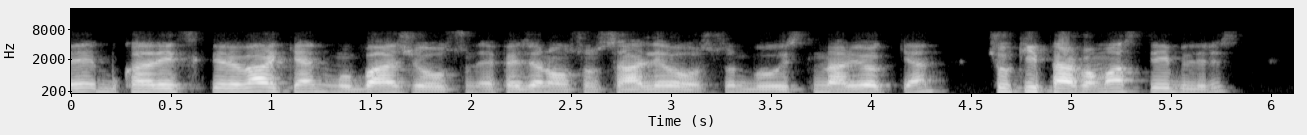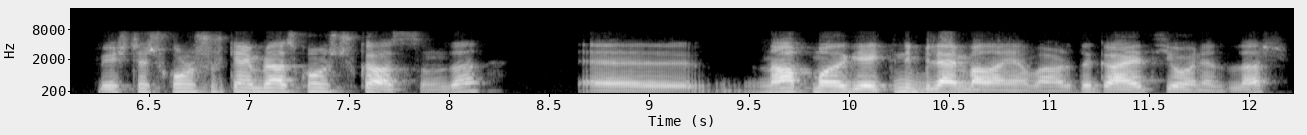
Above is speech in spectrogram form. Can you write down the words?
Ve bu kadar eksikleri varken Mubaji olsun, Efecan olsun, Salih olsun bu isimler yokken çok iyi performans diyebiliriz. Beşiktaş konuşurken biraz konuştuk aslında. Ee, ne yapmalı gerektiğini bilen bir Alanya vardı. Gayet iyi oynadılar.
